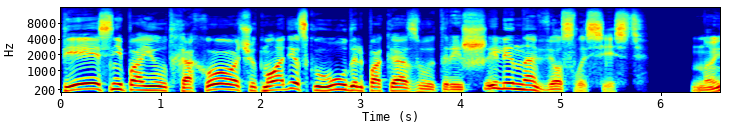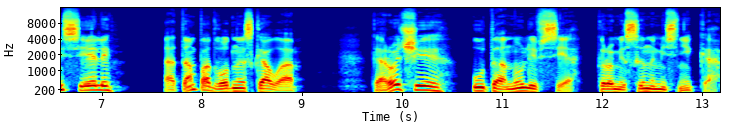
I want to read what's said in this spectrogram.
песни поют, хохочут, молодецкую удаль показывают, решили на весла сесть. Ну и сели. А там подводная скала. Короче, утонули все, кроме сына мясника.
